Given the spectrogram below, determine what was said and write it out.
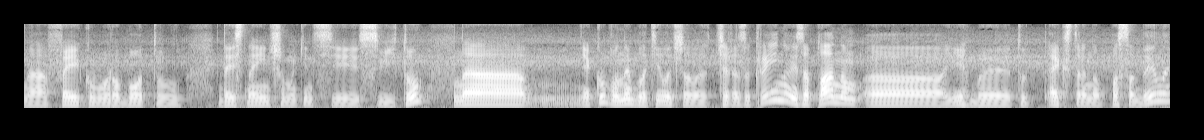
на фейкову роботу десь на іншому кінці світу, на яку вони б летіли через Україну, і за планом е, їх би тут екстрено посадили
